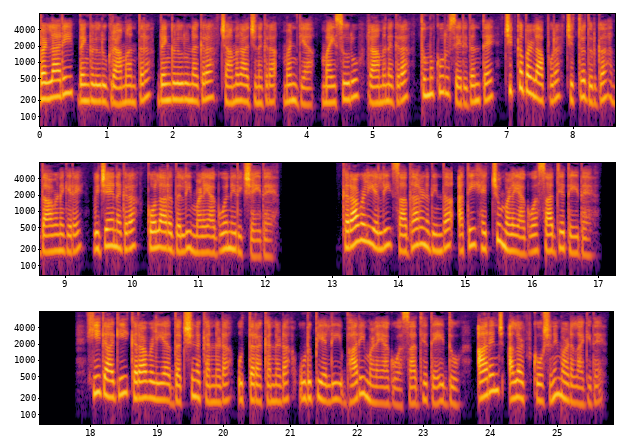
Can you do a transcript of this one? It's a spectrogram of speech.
ಬಳ್ಳಾರಿ, ಬೆಂಗಳೂರು ಗ್ರಾಮಾಂತರ, ಬೆಂಗಳೂರು ನಗರ, ಚಾಮರಾಜನಗರ, ಮಂಡ್ಯ, ಮೈಸೂರು, ರಾಮನಗರ, ತುಮಕೂರು ಸೇರಿದಂತೆ ಚಿಕ್ಕಬಳ್ಳಾಪುರ, ಚಿತ್ರದುರ್ಗ, ದಾವಣಗೆರೆ, ವಿಜಯನಗರ, ಕೋಲಾರದಲ್ಲಿ ಮಳೆಯಾಗುವ ನಿರೀಕ್ಷೆ ಇದೆ. ಕರಾವಳಿಯಲ್ಲಿ ಸಾಧಾರಣದಿಂದ ಅತಿ ಹೆಚ್ಚು ಮಳೆಯಾಗುವ ಸಾಧ್ಯತೆ ಇದೆ. ಹೀಗಾಗಿ ಕರಾವಳಿಯ ದಕ್ಷಿಣ ಕನ್ನಡ, ಉತ್ತರ ಕನ್ನಡ, ಉಡುಪಿಯಲ್ಲಿ ಭಾರೀ ಮಳೆಯಾಗುವ ಸಾಧ್ಯತೆ ಇದ್ದು, ಆರೆಂಜ್ ಅಲರ್ಟ್ ಘೋಷಣೆ ಮಾಡಲಾಗಿದೆ.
